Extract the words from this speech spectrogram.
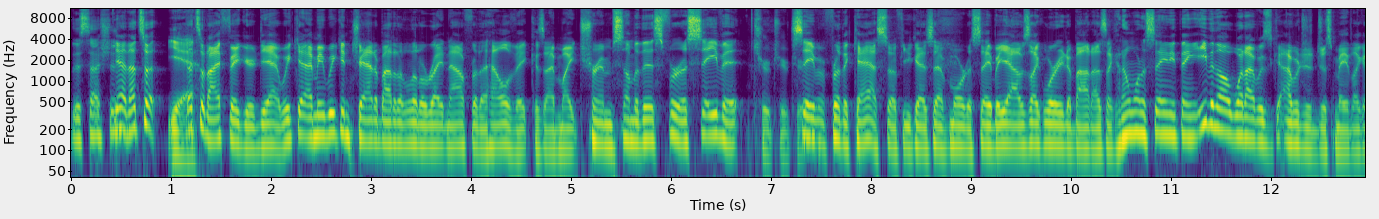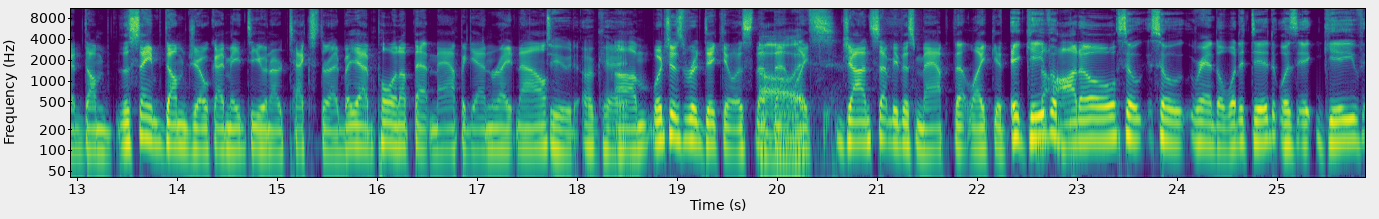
this session? Yeah, that's what. Yeah. that's what I figured. Yeah, we can. I mean, we can chat about it a little right now for the hell of it because I might trim some of this for a save it. true, true, true. Save it for the cast. So if you guys have more to say, but yeah, I was like worried about. It. I was like, I don't want to say anything, even though what I was, I would have just made like a dumb, the same dumb joke I made to you in our text thread. But yeah, I'm pulling up that map again right now. dude. Okay. Um, which is ridiculous that that Oh, like it's- John sent me this map that like it It gave the a- auto So so Randall, what it did was it gave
